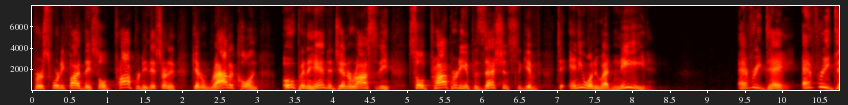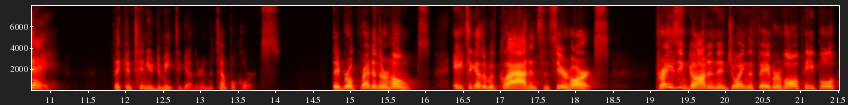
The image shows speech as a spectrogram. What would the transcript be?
Verse 45, they sold property. They started getting radical and open handed generosity, sold property and possessions to give to anyone who had need. Every day, every day, they continued to meet together in the temple courts. They broke bread in their homes, ate together with glad and sincere hearts, praising God and enjoying the favor of all people.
